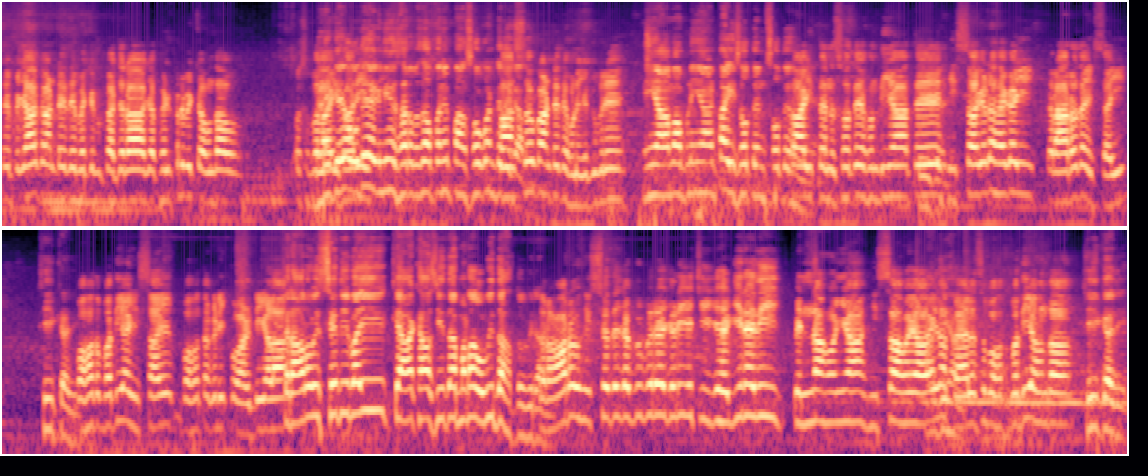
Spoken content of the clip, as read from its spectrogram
ਤੇ 50 ਘੰਟੇ ਦੇ ਵਿੱਚ ਕਚਰਾ ਜਾਂ ਫਿਲਟਰ ਵਿੱਚ ਆਉਂਦਾ ਉਹ ਉਸ ਬਲਾਈ ਸਾਰੀ ਉਹਦੇ ਅਗਲੀਆਂ ਸਰਵਿਸ ਆਪਾਂ ਨੇ 500 ਘੰਟੇ ਦੀ ਕਰ 500 ਘੰਟੇ ਤੇ ਹੋਣੀ ਜੱਗੂ ਵੀਰੇ। ਨਹੀਂ ਆਮ ਆਪਣੀਆਂ 250 300 ਤੇ ਹੁੰਦੀ। 250 300 ਤੇ ਹੁੰਦੀਆਂ ਤੇ ਹਿੱਸਾ ਜਿਹੜਾ ਹੈਗਾ ਜੀ? ਕਰਾਰ ਉਹਦਾ ਹਿੱਸਾ ਜੀ। ਠੀਕ ਹੈ ਜੀ। ਬਹੁਤ ਵਧੀਆ ਹਿੱਸਾ ਹੈ ਬਹੁਤ ਤਗੜੀ ਕੁਆਲਿਟੀ ਵਾਲਾ। ਕਰਾਰੋ ਹਿੱਸੇ ਦੀ ਬਾਈ ਕਿਆ ਖਾਸੀਅਤ ਆ ਮਾੜਾ ਉਹ ਵੀ ਦੱਸ ਦਿਓ ਵੀਰਾ ਕਰਾਰੋ ਹਿੱਸੇ ਤੇ ਜੱਗੂ ਵੀਰੇ ਜਿਹੜੀ ਇਹ ਚੀਜ਼ ਹੈਗੀ ਨਾ ਇਹਦੀ ਪਿੰਨਾ ਹੋਈਆਂ ਹਿੱਸਾ ਹੋਇਆ ਇਹਦਾ ਬੈਲੈਂਸ ਬਹੁਤ ਵਧੀਆ ਹੁੰਦਾ। ਠੀਕ ਹੈ ਜੀ।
